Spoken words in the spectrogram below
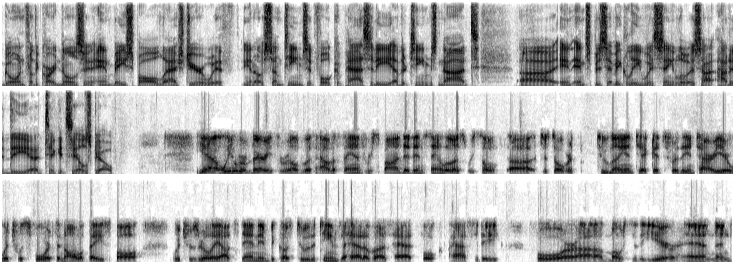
going for the Cardinals and, and baseball last year? With you know some teams at full capacity, other teams not, uh, and, and specifically with St. Louis, how, how did the uh, ticket sales go? Yeah, we were very thrilled with how the fans responded in St. Louis. We sold uh, just over 2 million tickets for the entire year, which was fourth in all of baseball, which was really outstanding because two of the teams ahead of us had full capacity for uh, most of the year, and then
